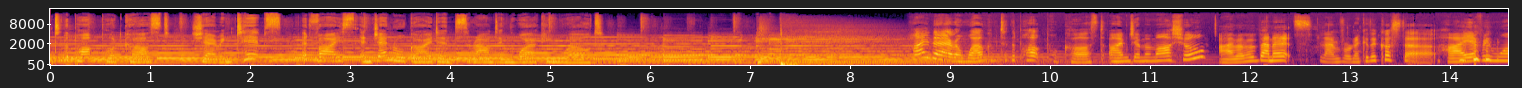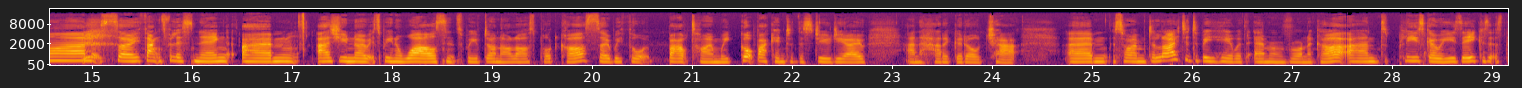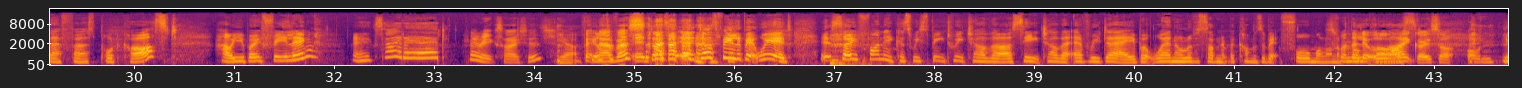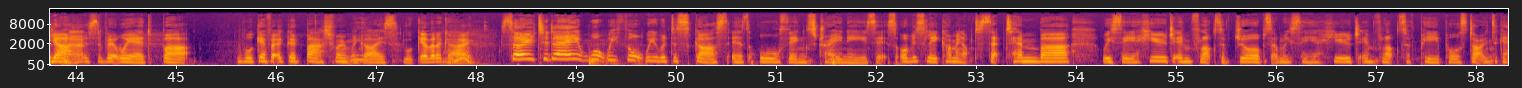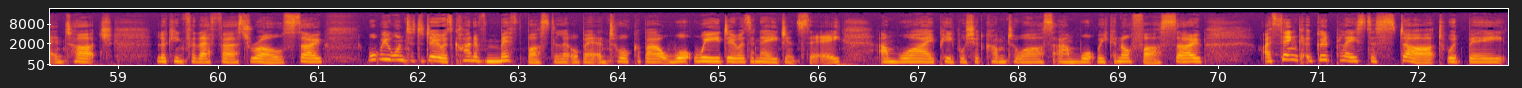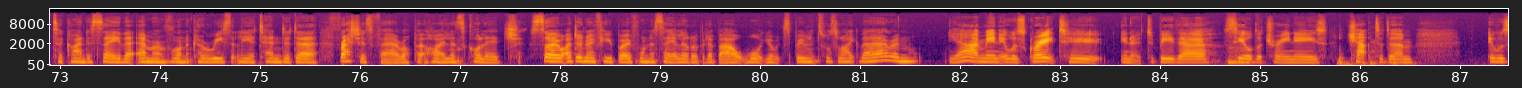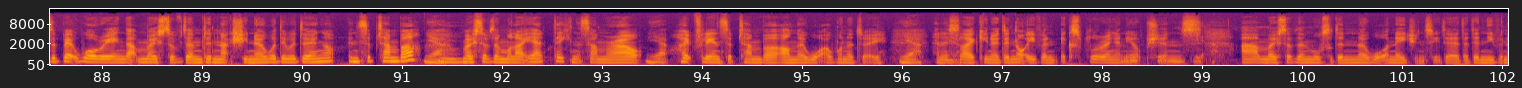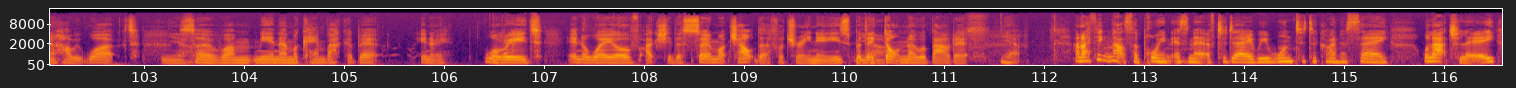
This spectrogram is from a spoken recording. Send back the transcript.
Welcome to the Park Podcast, sharing tips, advice, and general guidance surrounding the working world. Hi there, and welcome to the Park Podcast. I'm Gemma Marshall. I'm Emma Bennett. And I'm Veronica da Costa. Hi, everyone. so, thanks for listening. Um, as you know, it's been a while since we've done our last podcast, so we thought about time we got back into the studio and had a good old chat. Um, so, I'm delighted to be here with Emma and Veronica, and please go easy because it's their first podcast. How are you both feeling? Excited. Very excited. Yeah, A Bit Feels a- nervous. it does. It does feel a bit weird. It's so funny because we speak to each other, see each other every day, but when all of a sudden it becomes a bit formal on It's a when podcast, the little light goes on. yeah, it? it's a bit weird, but we'll give it a good bash, won't we, guys? We'll give it a go. So today, what we thought we would discuss is all things trainees. It's obviously coming up to September. We see a huge influx of jobs, and we see a huge influx of people starting to get in touch, looking for their first role. So. What we wanted to do is kind of myth bust a little bit and talk about what we do as an agency and why people should come to us and what we can offer. So, I think a good place to start would be to kind of say that Emma and Veronica recently attended a freshers fair up at Highlands College. So I don't know if you both want to say a little bit about what your experience was like there and Yeah, I mean, it was great to you know to be there, see mm. all the trainees, chat to them. It was a bit worrying that most of them didn't actually know what they were doing up in September. Yeah. Mm. Most of them were like, "Yeah, taking the summer out. Yeah. Hopefully in September I'll know what I want to do." Yeah. And it's like you know they're not even exploring any options. Um, most of them also didn't know what an agency did. They didn't even know how it worked. Yeah. So um, me and Emma came back a bit, you know, worried in a way of actually there's so much out there for trainees, but they don't know about it. Yeah. And I think that's the point, isn't it, of today? We wanted to kind of say, well, actually,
